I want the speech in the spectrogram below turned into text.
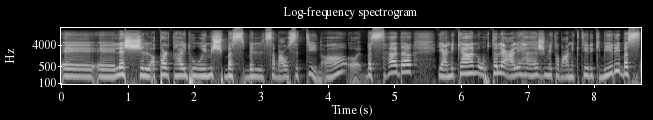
آه، آه، ليش الابارتهايد هو مش بس بال 67 آه بس هذا يعني كان وطلع عليها هجمة طبعا كتير كبيرة. بس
